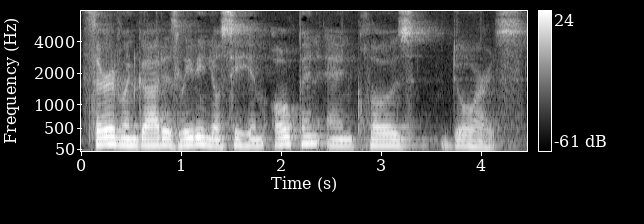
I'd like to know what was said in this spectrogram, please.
Third, when God is leading, you'll see him open and close doors.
